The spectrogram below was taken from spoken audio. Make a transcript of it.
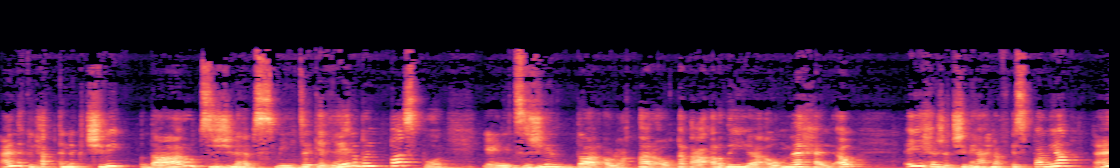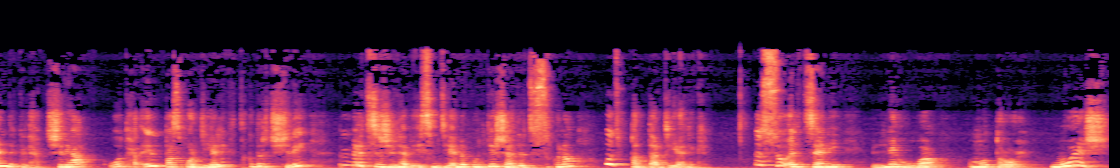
عندك الحق أنك تشري دار وتسجلها بسميتك غير بالباسبور. يعني تسجيل الدار أو العقار أو قطعة أرضية أو محل أو أي حاجة تشريها هنا في إسبانيا عندك الحق تشريها وتحط الباسبور ديالك تقدر تشري. من بعد تسجلها باسم ديالك ودير شهادة السكنة وتبقى الدار ديالك. السؤال الثاني اللي هو مطروح. واش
